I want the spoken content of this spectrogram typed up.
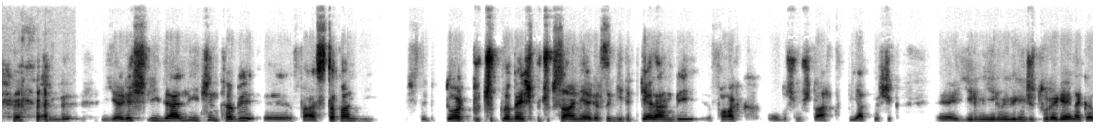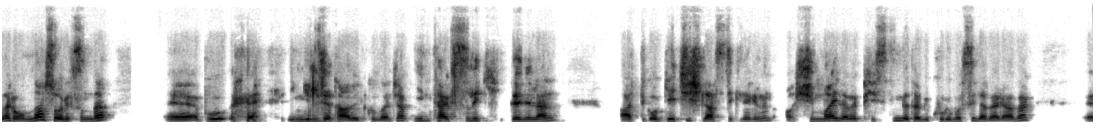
şimdi yarış liderliği için tabii e, Verstappen işte 4,5 ile 5,5 saniye arası gidip gelen bir fark oluşmuştu artık yaklaşık e, 20-21. tura gelene kadar. Ondan sonrasında e, bu İngilizce tabiri kullanacağım. Interslick denilen artık o geçiş lastiklerinin aşınmayla ve pistin de tabii kurumasıyla beraber e,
